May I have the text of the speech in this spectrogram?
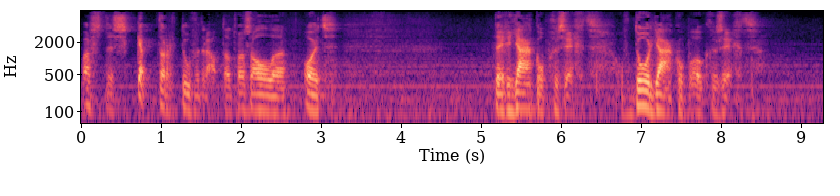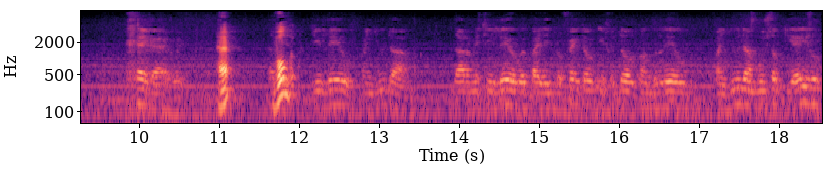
was de scepter toevertrouwd. Dat was al uh, ooit tegen Jacob gezegd. Of door Jacob ook gezegd. Gek eigenlijk. Hè? Wonder. Die leeuw van Juda. Daarom is die leeuw bij die profeet ook niet gedood. Want de leeuw van Juda moest op die ezel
